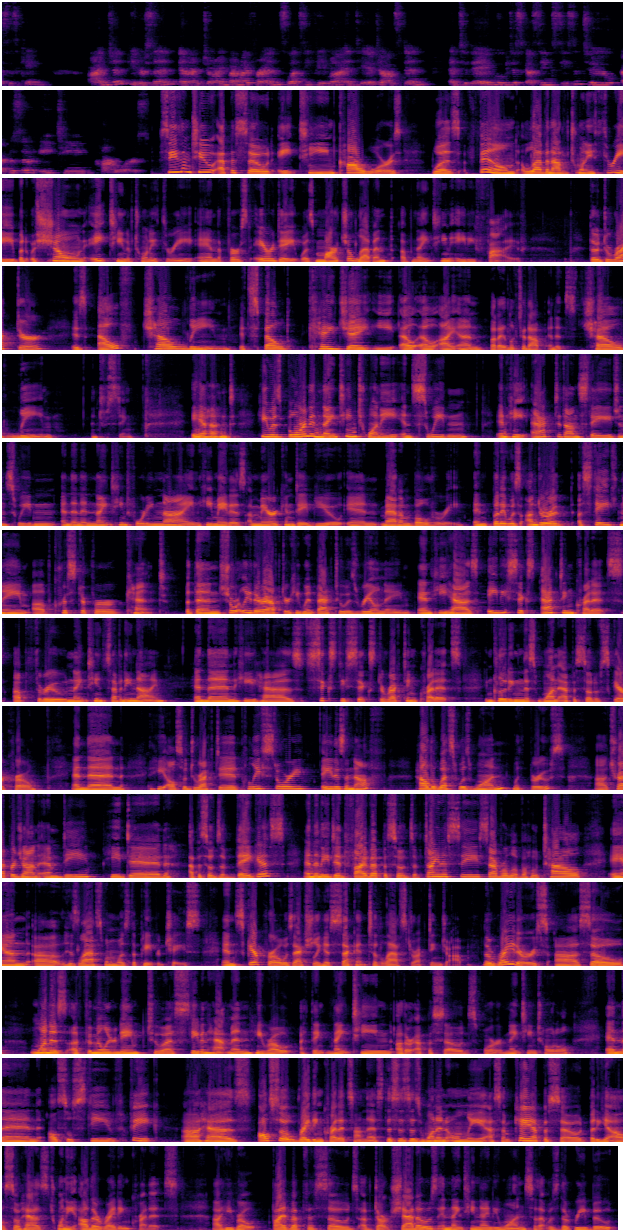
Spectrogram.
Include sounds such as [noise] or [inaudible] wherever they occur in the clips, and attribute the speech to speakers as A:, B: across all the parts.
A: Mrs. King. I'm Jen Peterson, and I'm joined by my friends Lexi Fema and Taya Johnston. And today we'll be discussing season two, episode 18, Car Wars.
B: Season 2, episode 18, Car Wars, was filmed 11 out of 23, but it was shown 18 of 23, and the first air date was March 11th of 1985. The director is Alf Chellin. It's spelled K J E L L I N, but I looked it up and it's Chellin. Interesting. And he was born in 1920 in Sweden, and he acted on stage in Sweden. And then in 1949, he made his American debut in Madame Bovary, and but it was under a, a stage name of Christopher Kent. But then shortly thereafter, he went back to his real name, and he has 86 acting credits up through 1979. And then he has 66 directing credits, including this one episode of Scarecrow. And then he also directed Police Story, Eight is Enough, How the West Was Won with Bruce, uh, Trapper John MD. He did episodes of Vegas, and then he did five episodes of Dynasty, several of A Hotel, and uh, his last one was The Paper Chase. And Scarecrow was actually his second to the last directing job. The writers, uh, so one is a familiar name to us, Stephen Hattman. He wrote, I think, 19 other episodes, or 19 total. And then also Steve Feke uh, has also writing credits on this. This is his one and only SMK episode, but he also has 20 other writing credits. Uh, he wrote five episodes of Dark Shadows in 1991, so that was the reboot,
